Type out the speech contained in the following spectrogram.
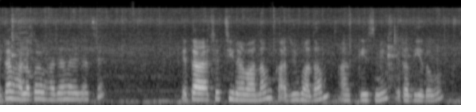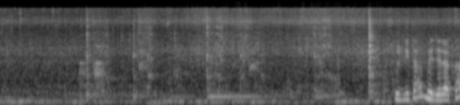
এটা ভালো করে ভাজা হয়ে গেছে। এটা আছে চীনা বাদাম, কাজু বাদাম আর কিশমিশ, এটা দিয়ে দেবো। সুজিটা ভেজে রাখা,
